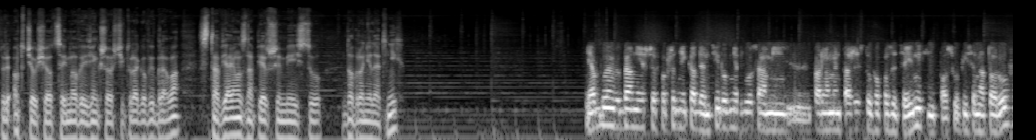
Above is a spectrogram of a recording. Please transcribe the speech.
który odciął się od sejmowej większości, która go wybrała, stawiając na pierwszym miejscu dobro nieletnich? Ja byłem wybrany jeszcze w poprzedniej kadencji, również głosami y, parlamentarzystów opozycyjnych i posłów i senatorów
